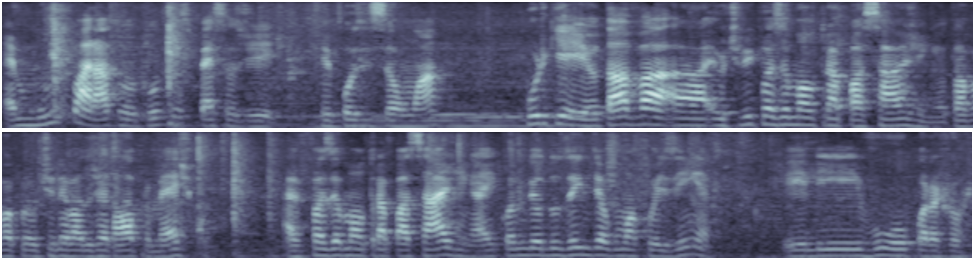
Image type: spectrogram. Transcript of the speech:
É muito barato, todas as peças de reposição lá. Porque eu tava. ah, eu tive que fazer uma ultrapassagem. Eu, tava, eu tinha levado Jetta lá pro México. Aí fui fazer uma ultrapassagem. Aí quando deu 200 e alguma coisinha, ele voou o para-choque.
